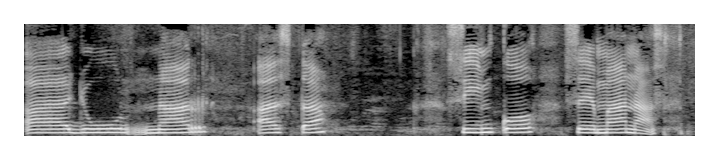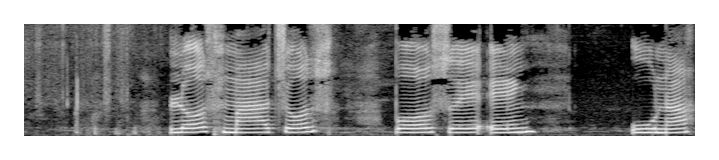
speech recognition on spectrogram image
ayunar hasta cinco semanas. Los machos poseen una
